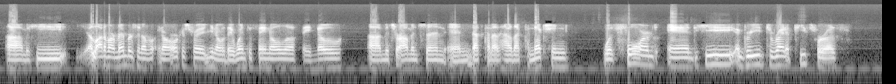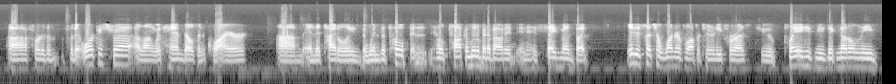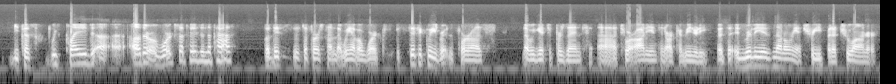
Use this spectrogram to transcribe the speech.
Um, he, a lot of our members in our, in our orchestra, you know, they went to St. Olaf. They know uh, Mr. Amundson, and that's kind of how that connection was formed. And he agreed to write a piece for us uh, for the for the orchestra, along with handbells and choir. Um, and the title is "The Winds of Hope," and he'll talk a little bit about it in his segment. But it is such a wonderful opportunity for us to play his music, not only because we've played uh, other works of his in the past, but this is the first time that we have a work specifically written for us that we get to present uh, to our audience and our community. It's, it really is not only a treat, but a true honor.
